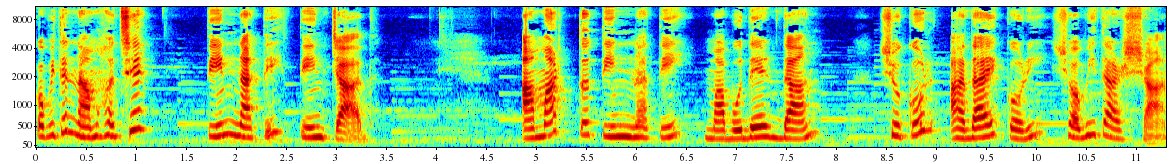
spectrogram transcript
কবিতার নাম হচ্ছে তিন নাতি, তিন চাঁদ। আমার তো তিন নাতি, মাবুদের দান। শুকুর আদায় করি, সবই তার শান।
